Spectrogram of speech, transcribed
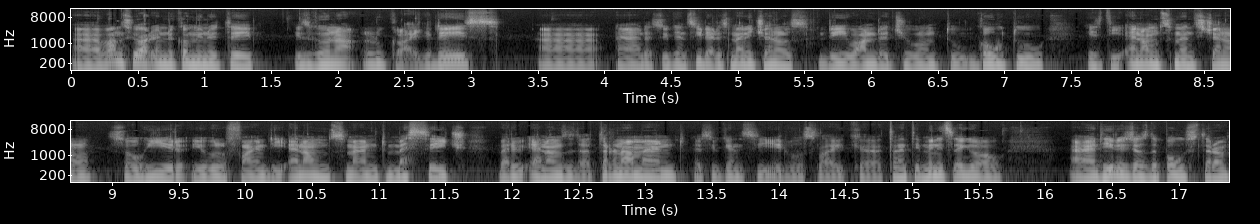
Uh, once you are in the community, it's gonna look like this. Uh, and as you can see there is many channels. The one that you want to go to is the announcements channel. So here you will find the announcement message where we announce the tournament. As you can see it was like uh, 20 minutes ago. And here is just the poster.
